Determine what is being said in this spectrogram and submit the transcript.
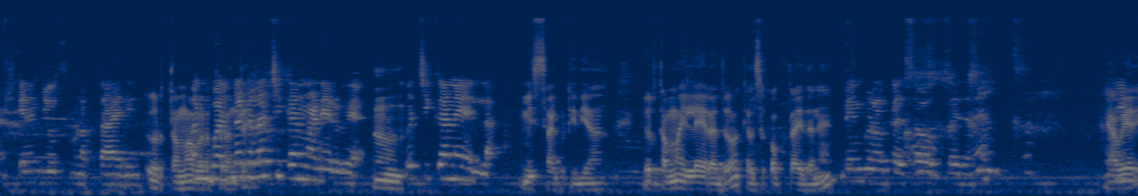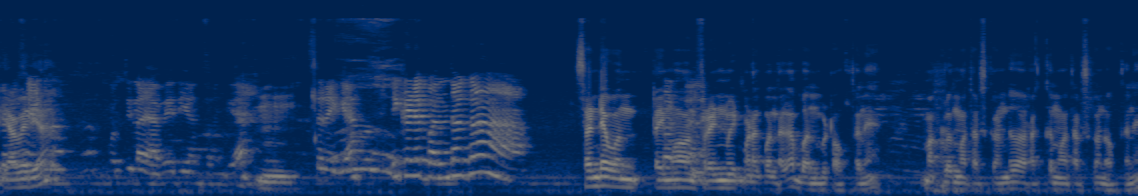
ಅದಕ್ಕೆ ಜ್ಯೂಸ್ ಮಾಡಕ್ತಾ ಇದೀನಿ ಇವ್ರ ತಮ್ಮ ಅವ್ನು ಬರ್ತಾರಂತೆ ಬಂದಾಗೆಲ್ಲ ಚಿಕನ್ ಮಾಡಿರುವೆ. ಹ್ಞೂ ಚಿಕನೇ ಇಲ್ಲ. ಮಿಸ್ ಆಗ್ಬಿಟ್ಟಿದ್ಯಾ? ಇವ್ರ ತಮ್ಮ ಇಲ್ಲೇ ಇರೋದು ಕೆಲ್ಸಕ್ಕೆ ಹೋಗ್ತಾ ಇದ್ದಾನೆ. ಬೆಂಗಳೂರಲ್ಲಿ ಕೆಲಸ ಹೋಗ್ತಾ ಇದ್ದಾನೆ. ಯಾವ ಏ- ಯಾವ ಏರಿಯಾ? ಗೊತ್ತಿಲ್ಲ ಯಾವ ಏರಿಯಾ ಅಂತ ನಂಗೆ ಹ್ಞೂ ಸರಿಗೆ ಈ ಕಡೆ ಬಂದಾಗ ಸಂಡೇ ಒಂದು ಟೈಮ್ ಅವ್ನ ಫ್ರೆಂಡ್ ಮೀಟ್ ಮಾಡಕ್ ಬಂದಾಗ ಬಂದ್ಬಿಟ್ಟು ಹೋಗ್ತಾನೆ. ಮಕ್ಳನ್ನ ಮಾತಾಡ್ಸ್ಕೊಂಡು ಅವ್ರ ಅಕ್ಕನ ಮಾತಾಡ್ಸ್ಕೊಂಡು ಹೋಗ್ತಾನೆ.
